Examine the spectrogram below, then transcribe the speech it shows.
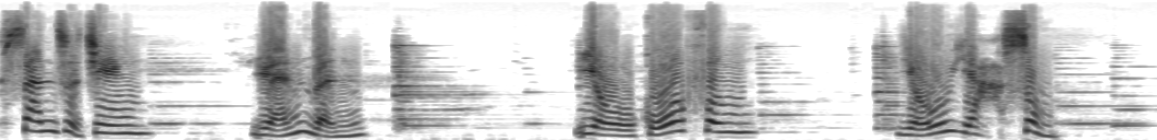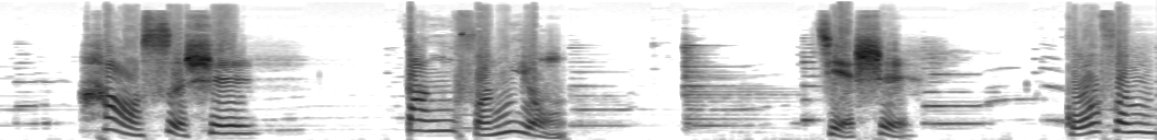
三字经》原文：有国风，有雅颂，好四诗，当逢咏。解释：国风、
